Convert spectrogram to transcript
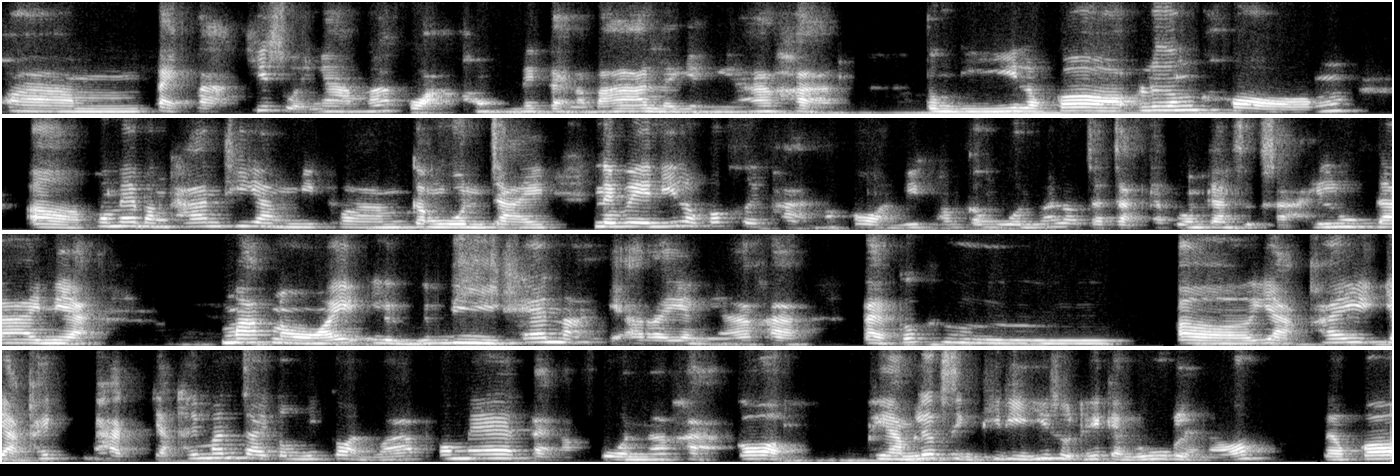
ความแตกต่างที่สวยงามมากกว่าของในแต่ละบ้านอะไรอย่างเงี้ยค่ะ ตรงนี้แล้วก็เรื่องของพ่อแม่บางท่านที่ยังมีความกังวลใจ ในเวนี้เราก็เคยผ่านมาก่อน มีความกังวลว่าเราจะจัดกระบวนการศึกษาให้ลูกได้เนี่ยมากน้อยหรือดีแค่ไหนอะไรอย่างเงี้ยค่ะ แต่ก็คือเอ่ออยากให้อยากให้อยากให้มั่นใจตรงนี้ก่อนว่าพ่อแม่แต่ละคนนะคะก็ พยายามเลือกสิ่งที่ดีที่สุดให้แก่ลูกแหละเนาะแล้วก็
